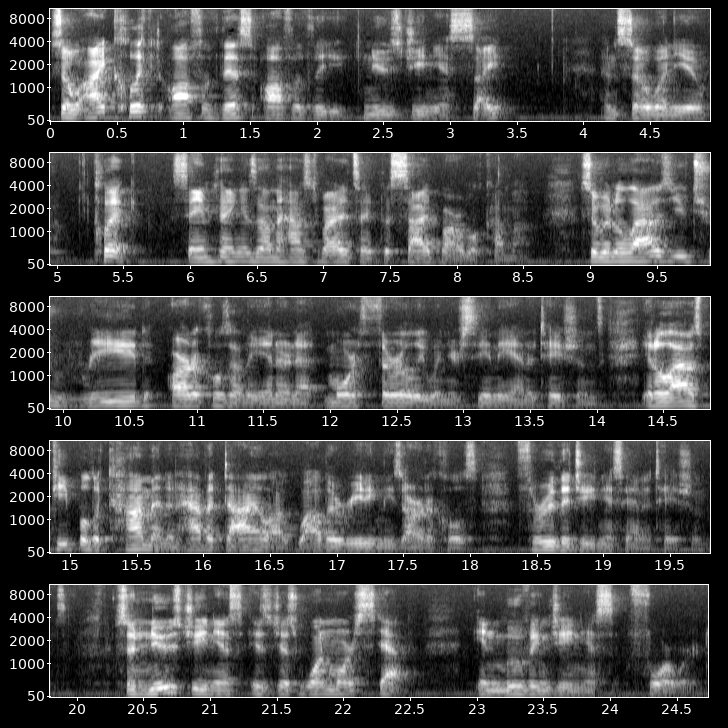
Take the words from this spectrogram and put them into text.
So I clicked off of this, off of the News Genius site. And so when you click, same thing as on the House Divided site, the sidebar will come up. So it allows you to read articles on the internet more thoroughly when you're seeing the annotations. It allows people to comment and have a dialogue while they're reading these articles through the Genius annotations. So News Genius is just one more step in moving Genius forward.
